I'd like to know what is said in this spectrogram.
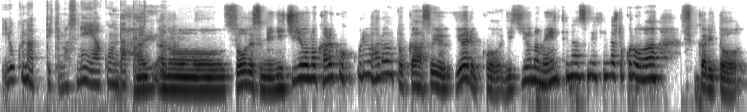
良くなってきますね、エアコンだったり。はい、あのー、そうですね。日常の軽く埃を払うとか、そういう、いわゆるこう、日常のメンテナンス的なところは、しっかりと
